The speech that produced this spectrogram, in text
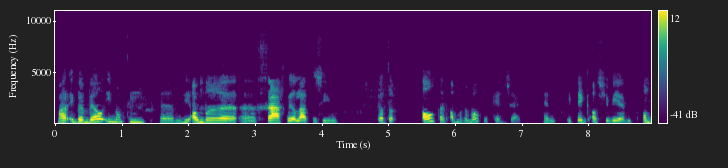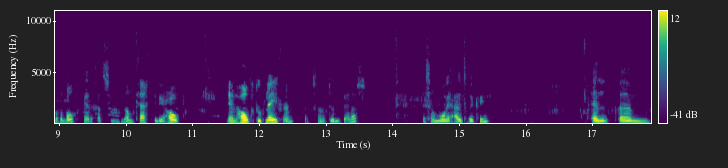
Maar ik ben wel iemand die, um, die anderen uh, graag wil laten zien dat er altijd andere mogelijkheden zijn. En ik denk als je weer andere mogelijkheden gaat zien, dan krijg je weer hoop. En hoop doet leven, dat ze natuurlijk wel eens. Dat is een mooie uitdrukking. En um,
